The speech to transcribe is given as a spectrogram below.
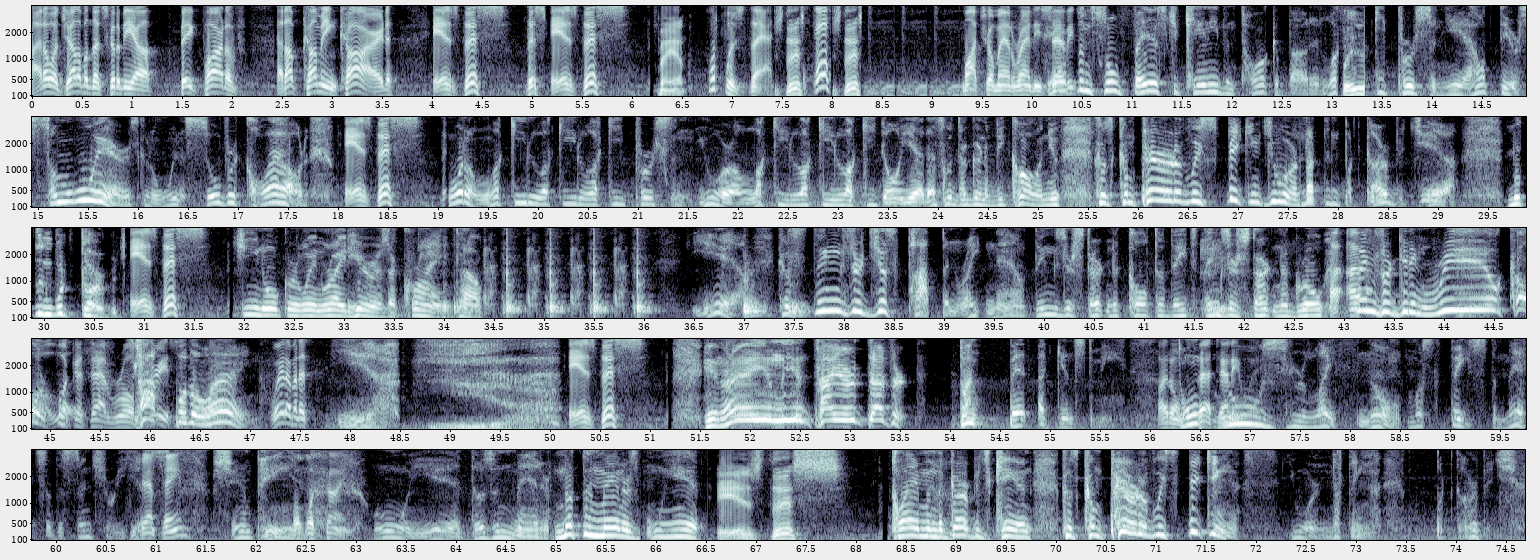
I know a gentleman that's going to be a big part of an upcoming card. Is this, this, is this, Ma'am, what was that? is this, is this, Macho Man Randy Savage? Happened so fast you can't even talk about it. Lucky person, yeah, out there somewhere is gonna win a silver cloud. Is this, What a lucky, lucky, lucky person. You are a lucky, lucky, lucky. Oh, yeah, that's what they're gonna be calling you. Because comparatively speaking, you are nothing but garbage, yeah. nothing but garbage. is this, Gene Okerlund right here is a crying towel. Yeah, because things are just popping right now. Things are starting to cultivate. Things are starting to grow. I- things are getting real colorful. look at that roll. Top Seriously. of the line. wait a minute. Yeah. Is this, And I am the entire desert. Don't bet against me. I don't Don't bet anyway. lose your life. No, must face the match of the century. Yes. Champagne? Champagne. What- what kind? Oh yeah, it doesn't matter. Nothing matters. Oh yeah, Is this, climb in the garbage can, because comparatively speaking, you are nothing but garbage.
